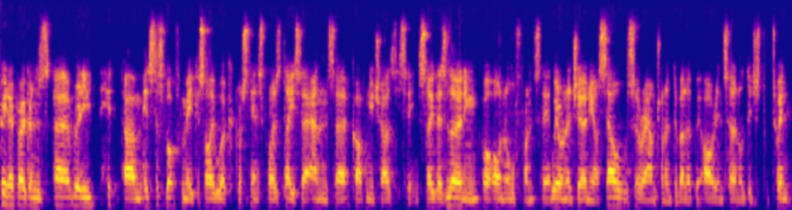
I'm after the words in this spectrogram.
Credo programs uh, really hit, um, hits the spot for me because I work across the enterprise data and uh, carbon neutrality team. So there's learning on all fronts here. We're on a journey ourselves around trying to develop our internal digital twin.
